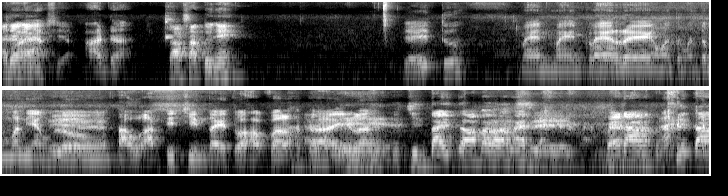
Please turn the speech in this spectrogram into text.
Ada nggak? banyak sih ada Salah satunya ya itu main-main kelereng sama teman-teman yang Iya. belum tahu arti cinta itu apa lah tai lah Iya. cinta itu apa men? Asik. Beda sama teman kita.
